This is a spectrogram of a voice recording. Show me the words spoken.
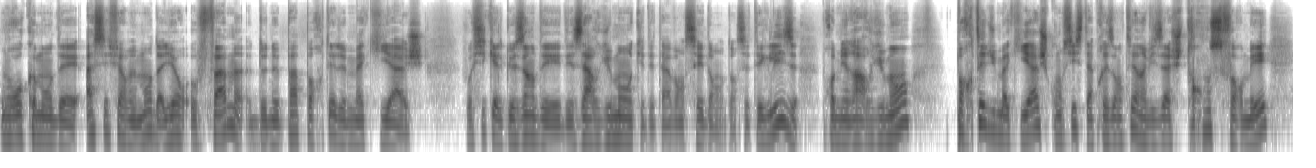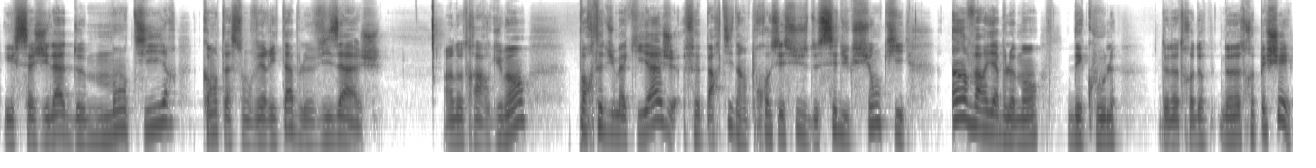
on recommandait assez fermement d'ailleurs aux femmes de ne pas porter de maquillage. Voici quelques-uns des, arguments qui étaient avancés dans, dans cette église. Premier argument, Porter du maquillage consiste à présenter un visage transformé. Il s'agit là de mentir quant à son véritable visage. Un autre argument, porter du maquillage fait partie d'un processus de séduction qui, invariablement, découle de notre, péché.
